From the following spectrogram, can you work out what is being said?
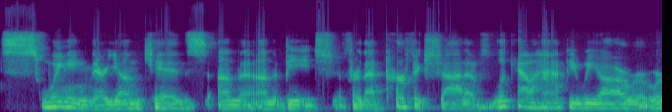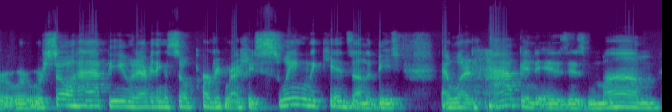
swinging their young kids on the on the beach for that perfect shot of look how happy we are. We're, we're, we're, so happy and everything is so perfect. We're actually swinging the kids on the beach. And what had happened is his mom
